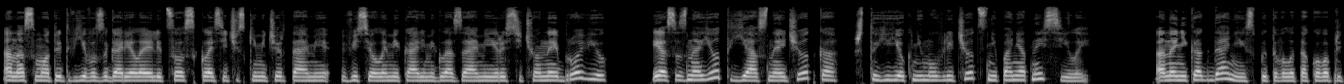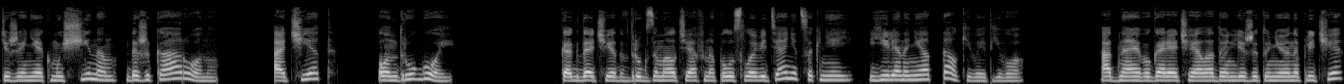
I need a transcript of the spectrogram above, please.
Она смотрит в его загорелое лицо с классическими чертами, веселыми карими глазами и рассеченной бровью и осознает ясно и четко, что ее к нему влечет с непонятной силой. Она никогда не испытывала такого притяжения к мужчинам, даже к Аарону. А Чет, он другой. Когда Чет, вдруг замолчав на полуслове, тянется к ней, Елена не отталкивает его. Одна его горячая ладонь лежит у нее на плече,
